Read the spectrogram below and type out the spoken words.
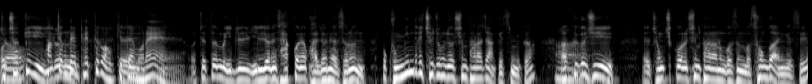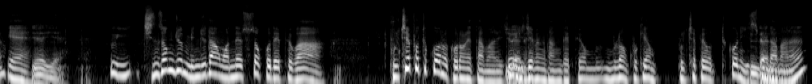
어차피 확정된 팩트가 없기 네, 때문에 네. 어쨌든 뭐 일련의 사건에 관련해서는 뭐 국민들이 최종적으로 심판하지 않겠습니까? 아. 아, 그것이 정치권을 심판하는 것은 뭐 선거 아니겠어요? 예, 예, 예. 그 진성준 민주당 원내 수석 부대표가 불체포 특권을 거론했단 말이죠. 네네. 이재명 당 대표 물론 국회의원 불체포 특권이 있습니다만은.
